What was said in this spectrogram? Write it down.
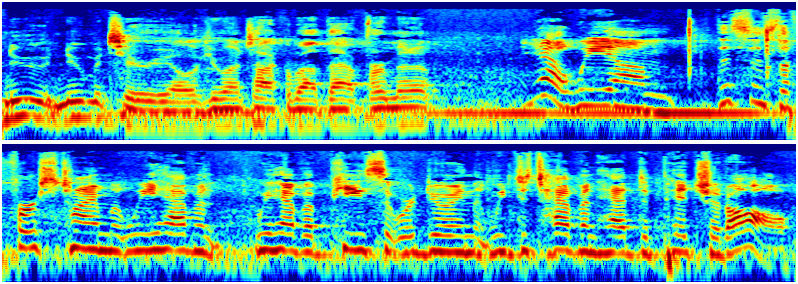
new new material. If you want to talk about that for a minute. Yeah, we um, this is the first time that we haven't we have a piece that we're doing that we just haven't had to pitch at all.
